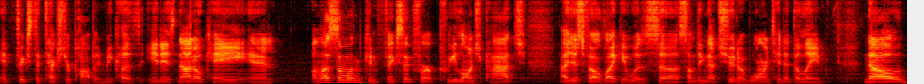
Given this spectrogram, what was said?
and fixed the texture popping because it is not okay. And unless someone can fix it for a pre-launch patch, I just felt like it was uh, something that should have warranted a delay. Now,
